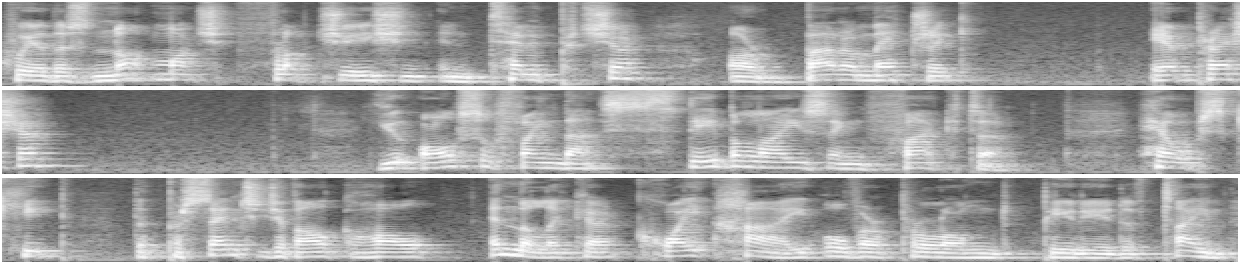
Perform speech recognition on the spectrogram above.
where there's not much fluctuation in temperature or barometric air pressure, you also find that stabilizing factor helps keep the percentage of alcohol in the liquor quite high over a prolonged period of time.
